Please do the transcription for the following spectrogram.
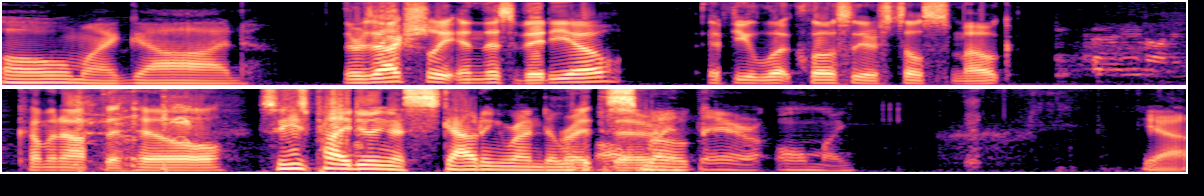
oh my God. There's actually in this video, if you look closely, there's still smoke coming off the hill. So he's probably doing a scouting run to Right look at the there. smoke. Right there. Oh my. Yeah.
